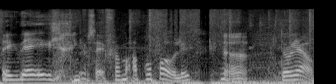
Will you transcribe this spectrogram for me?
ik, nee, ik, ik was even van me apropos, Luc. Ja. Door jou.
